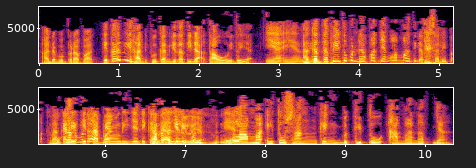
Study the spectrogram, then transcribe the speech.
ada beberapa. Kita lihat bukan kita tidak tahu itu ya. Iya, iya. Akan ya. tapi itu pendapat yang lemah tidak bisa dipakai. Bahkan Bukan di kitab pendapat. yang dijadikan Karena dalil begini loh pun, ya, iya. ulama itu saking begitu amanatnya.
